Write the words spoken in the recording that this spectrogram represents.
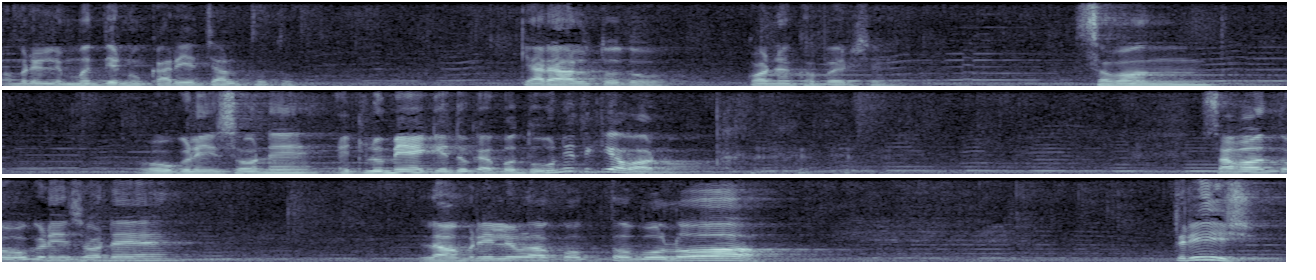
અમરેલી મંદિરનું કાર્ય ચાલતું હતું. ક્યારે હાલતું હતું? કોને ખબર છે? સંવંત ઓગણીસો ને એટલું મેં કીધું કે બધું નથી કહેવાનું. સંવંત ઓગણીસો ને, એટલે અમરેલી વાળા કોક તો બોલો. ત્રીસ.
